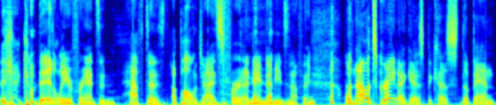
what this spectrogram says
come to Italy or France and have to apologize for a name that means nothing. well, now it's great, I guess, because the band.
